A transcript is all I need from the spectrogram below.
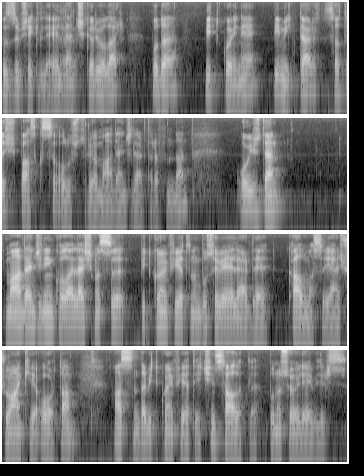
Hızlı bir şekilde elden evet. çıkarıyorlar. Bu da Bitcoin'e bir miktar satış baskısı oluşturuyor madenciler tarafından. O yüzden madenciliğin kolaylaşması, Bitcoin fiyatının bu seviyelerde kalması yani şu anki ortam aslında Bitcoin fiyatı için sağlıklı. Bunu söyleyebiliriz.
